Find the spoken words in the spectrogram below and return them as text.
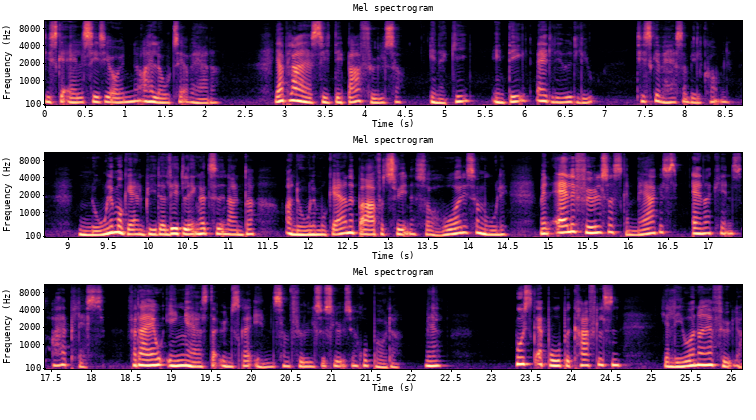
De skal alle ses i øjnene og have lov til at være der. Jeg plejer at sige, at det er bare følelser. Energi, en del af et levet liv. De skal være så velkomne. Nogle må gerne blive der lidt længere tid end andre, og nogle må gerne bare forsvinde så hurtigt som muligt. Men alle følelser skal mærkes, anerkendes og have plads. For der er jo ingen af os, der ønsker at ende som følelsesløse robotter. Vel? Husk at bruge bekræftelsen, jeg lever, når jeg føler.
